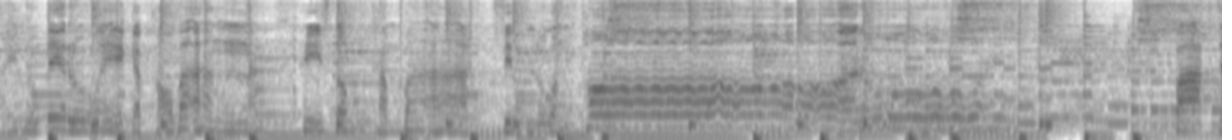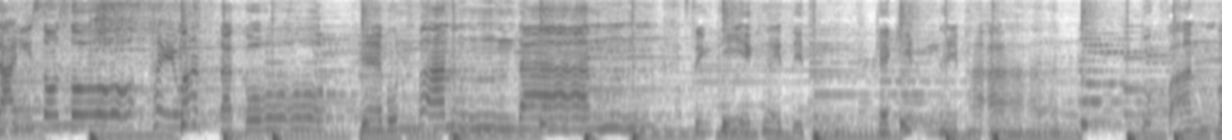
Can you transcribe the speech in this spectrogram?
ให้ลูกได้รวยกับเขาบ้างนะ ให้สมคำว่า สิทธิหลวงพ่อ ใจโซโซ ให้วัดตะโกแผ่บุญบันดาล สิ่งที่เคยติด แค่คิดให้ผ่าน ทุกฝันว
